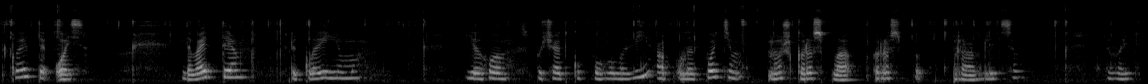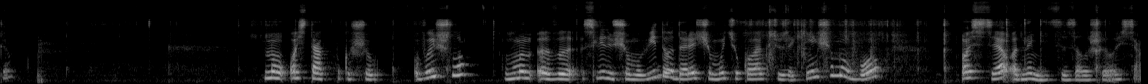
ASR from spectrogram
відклеїти. Ось. Давайте приклеїмо його спочатку по голові, але потім ножка розпла... розправляться. Давайте. Ну, ось так поки що вийшло. В, мин- е, в слідчому відео, до речі, ми цю колекцію закінчимо, бо ось це одне місце залишилося.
